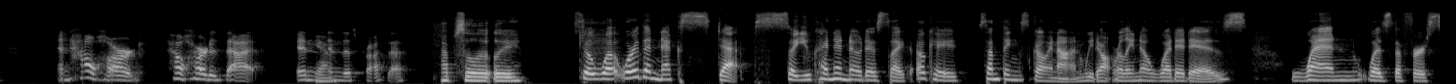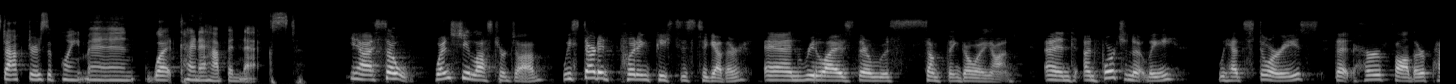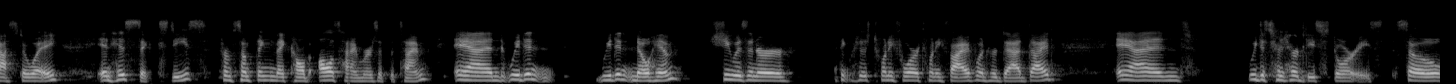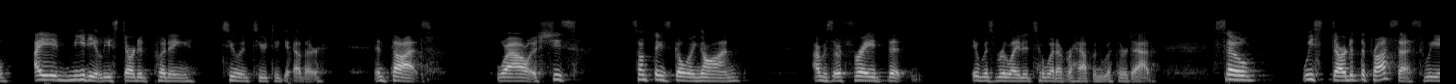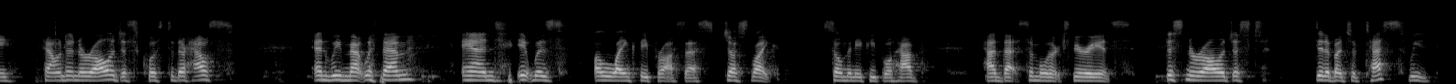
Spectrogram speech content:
and how hard how hard is that in yeah. in this process? Absolutely. So what were the next steps? So you kind of noticed like okay something's going on. We don't really know what it is. When was the first doctor's appointment? What kind of happened next? Yeah so when she lost her job we started putting pieces together and realized there was something going on. And unfortunately we had stories that her father passed away in his 60s from something they called Alzheimer's at the time. And we didn't we didn't know him. She was in her I think she was 24 or 25 when her dad died. And we just had heard these stories. So I immediately started putting two and two together and thought, wow, if she's something's going on, I was afraid that it was related to whatever happened with her dad. So we started the process. We found a neurologist close to their house and we met with them and it was a lengthy process just like so many people have had that similar experience. This neurologist did a bunch of tests. We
